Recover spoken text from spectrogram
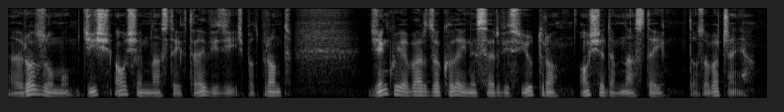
rozumu? Dziś o 18 w telewizji Idź Pod Prąd. Dziękuję bardzo. Kolejny serwis jutro o 17. Do zobaczenia.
